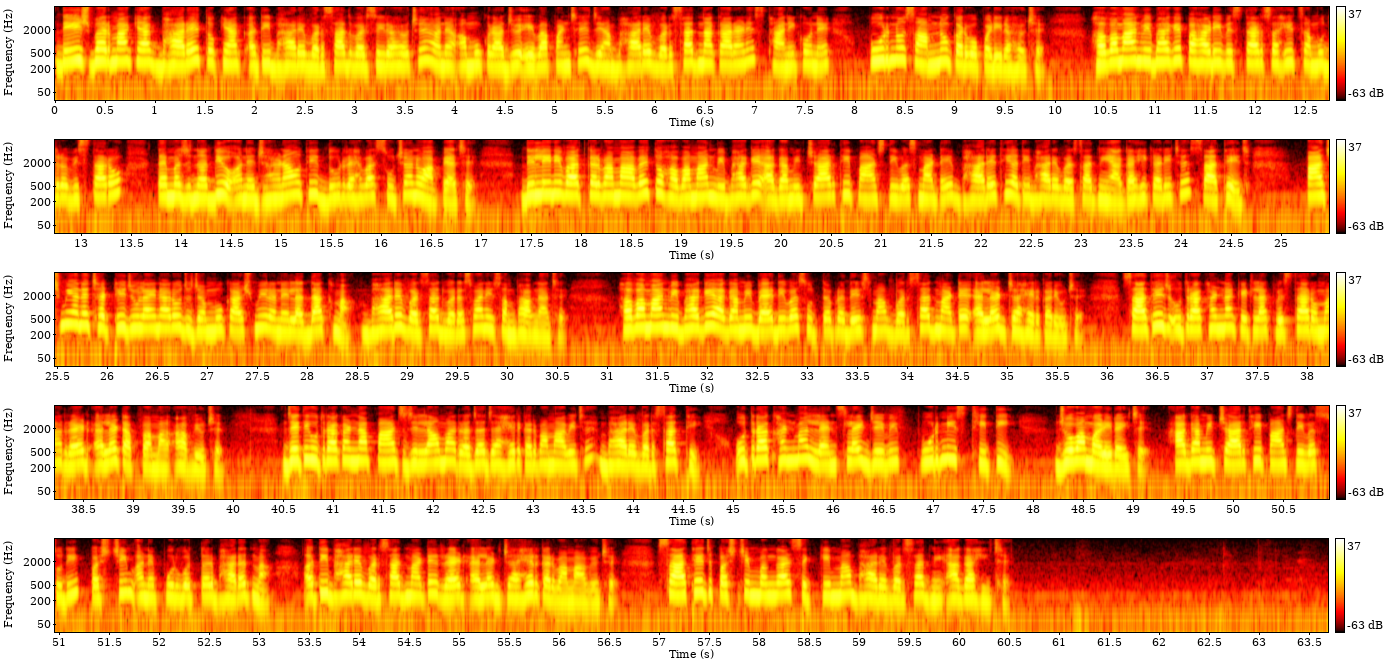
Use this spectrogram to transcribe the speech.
દેશભરમાં ક્યાંક ભારે તો ક્યાંક અતિ ભારે વરસાદ વરસી રહ્યો છે અને અમુક રાજ્યો એવા પણ છે જ્યાં ભારે વરસાદના કારણે સ્થાનિકોને પૂરનો સામનો કરવો પડી રહ્યો છે. હવામાન વિભાગે પહાડી વિસ્તાર સહિત સમુદ્ર વિસ્તારો તેમજ નદીઓ અને ઝરણાઓથી દૂર રહેવા સૂચનો આપ્યા છે. દિલ્હીની વાત કરવામાં આવે તો હવામાન વિભાગે આગામી ચારથી પાંચ દિવસ માટે ભારેથી અતિભારે વરસાદની આગાહી કરી છે. સાથે જ પાંચમી અને છઠ્ઠી જુલાઈના રોજ જમ્મુ કાશ્મીર અને લદ્દાખમાં ભારે વરસાદ વરસવાની સંભાવના છે. હવામાન વિભાગે આગામી બે દિવસ ઉત્તર પ્રદેશમાં વરસાદ માટે એલર્ટ જાહેર કર્યું છે. સાથે જ ઉત્તરાખંડના કેટલાક વિસ્તારોમાં રેડ એલર્ટ આપવામાં આવ્યું છે. જેથી ઉત્તરાખંડના પાંચ જિલ્લાઓમાં રજા જાહેર કરવામાં આવી છે. ભારે વરસાદથી ઉત્તરાખંડમાં લેન્ડસ્લાઇડ જેવી પૂરની સ્થિતિ જોવા મળી રહી છે. આગામી ચારથી પાંચ દિવસ સુધી પશ્ચિમ અને પૂર્વોત્તર ભારતમાં અતિભારે વરસાદ માટે રેડ એલર્ટ જાહેર કરવામાં આવ્યું છે. સાથે જ પશ્ચિમ બંગાળ, સિક્કિમમાં ભારે વરસાદની આગાહી છે.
